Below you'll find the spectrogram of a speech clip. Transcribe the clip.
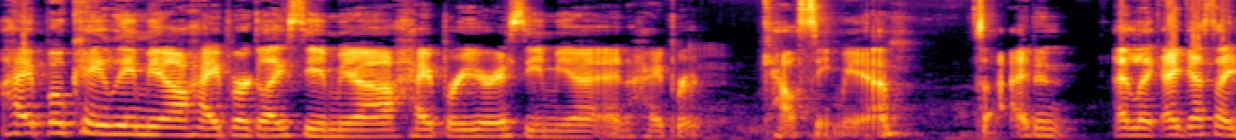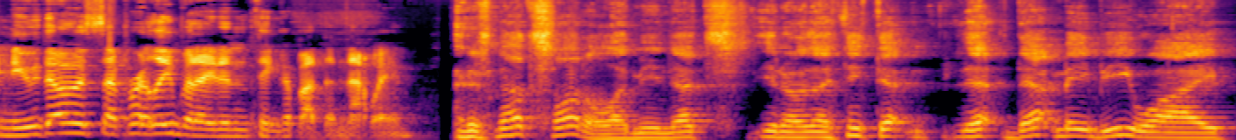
Hypokalemia, hyperglycemia, hyperuricemia, and hypercalcemia. So I didn't. I like. I guess I knew those separately, but I didn't think about them that way. And it's not subtle. I mean, that's you know, I think that that that may be why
